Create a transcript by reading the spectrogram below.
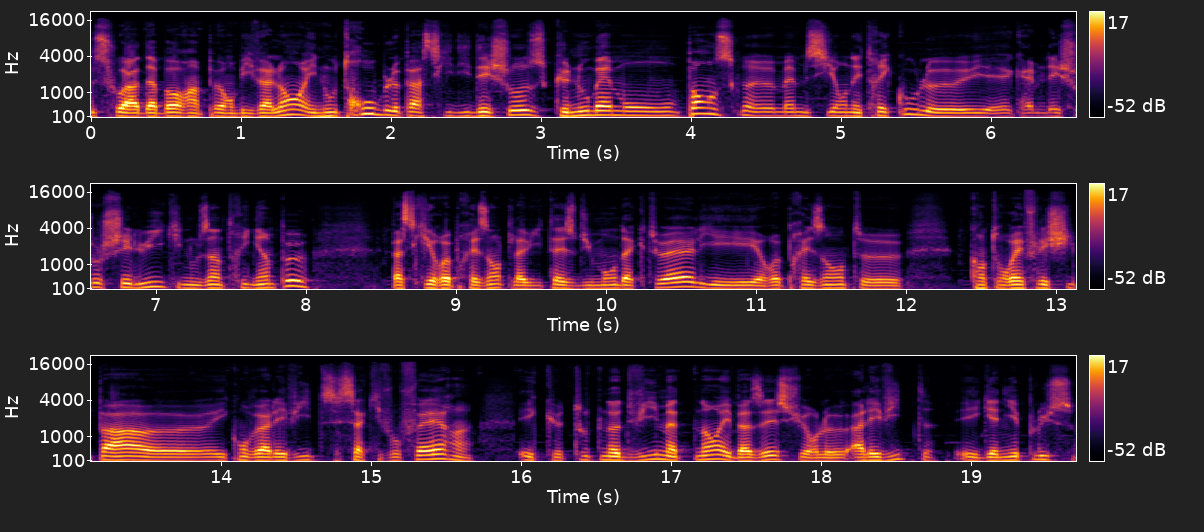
soit d'abord un peu ambivalent et nous trouble parce qu'il dit des choses que nous-mêmes on pense, même si on est très cool, euh, il y a quand même des choses chez lui qui nous intriguent un peu. Parce qu'il représente la vitesse du monde actuel, il représente euh, quand on réfléchit pas et qu'on veut aller vite, c'est ça qu'il faut faire, et que toute notre vie maintenant est basée sur le aller vite et gagner plus.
